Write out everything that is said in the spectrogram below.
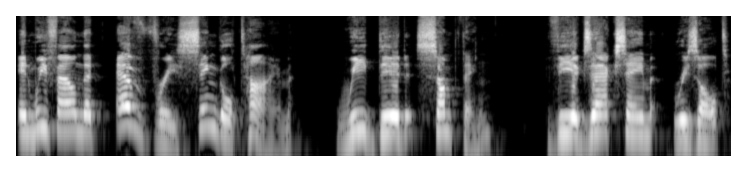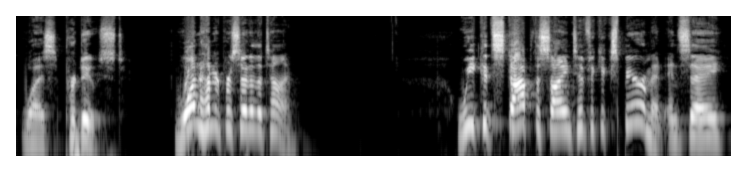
and we found that every single time we did something, the exact same result was produced 100% of the time. We could stop the scientific experiment and say,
